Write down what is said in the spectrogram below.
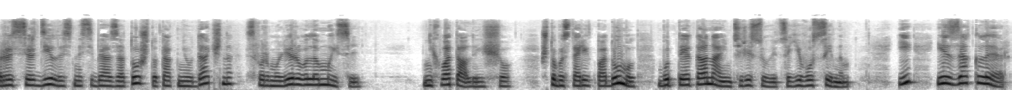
рассердилась на себя за то, что так неудачно сформулировала мысль. Не хватало еще, чтобы старик подумал, будто это она интересуется его сыном, и из-за Клэр,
